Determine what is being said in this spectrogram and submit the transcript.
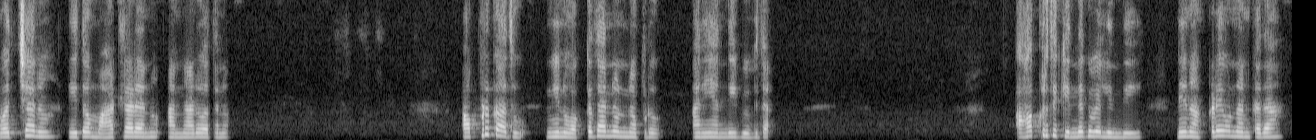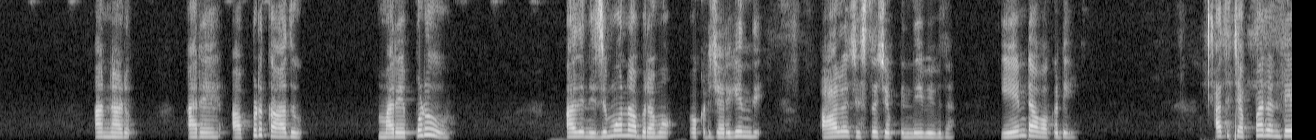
వచ్చాను నీతో మాట్లాడాను అన్నాడు అతను. అప్పుడు కాదు నేను ఒక్కదాన్ని ఉన్నప్పుడు అని అంది వివిధ. ఆకృతి కిందకు వెళ్ళింది. నేను అక్కడే ఉన్నాను కదా? అన్నాడు. అరే అప్పుడు కాదు. మరెప్పుడు? అది నిజమో నా భ్రమో ఒకటి జరిగింది. ఆలోచిస్తూ చెప్పింది వివిధ. ఏంటా ఒకటి? అది చెప్పాలంటే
